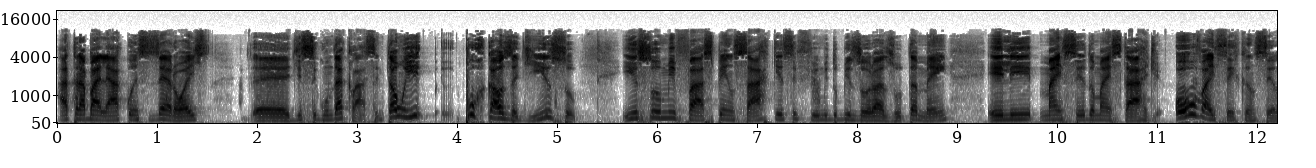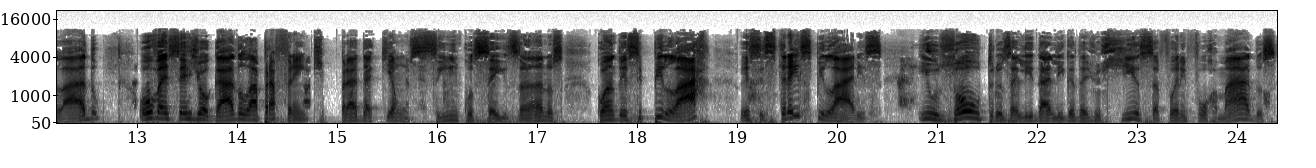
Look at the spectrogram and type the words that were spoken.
a trabalhar com esses heróis é, de segunda classe. Então, e por causa disso, isso me faz pensar que esse filme do Besouro Azul também, ele mais cedo ou mais tarde, ou vai ser cancelado, ou vai ser jogado lá para frente, para daqui a uns 5, 6 anos, quando esse pilar, esses três pilares e os outros ali da Liga da Justiça forem formados,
